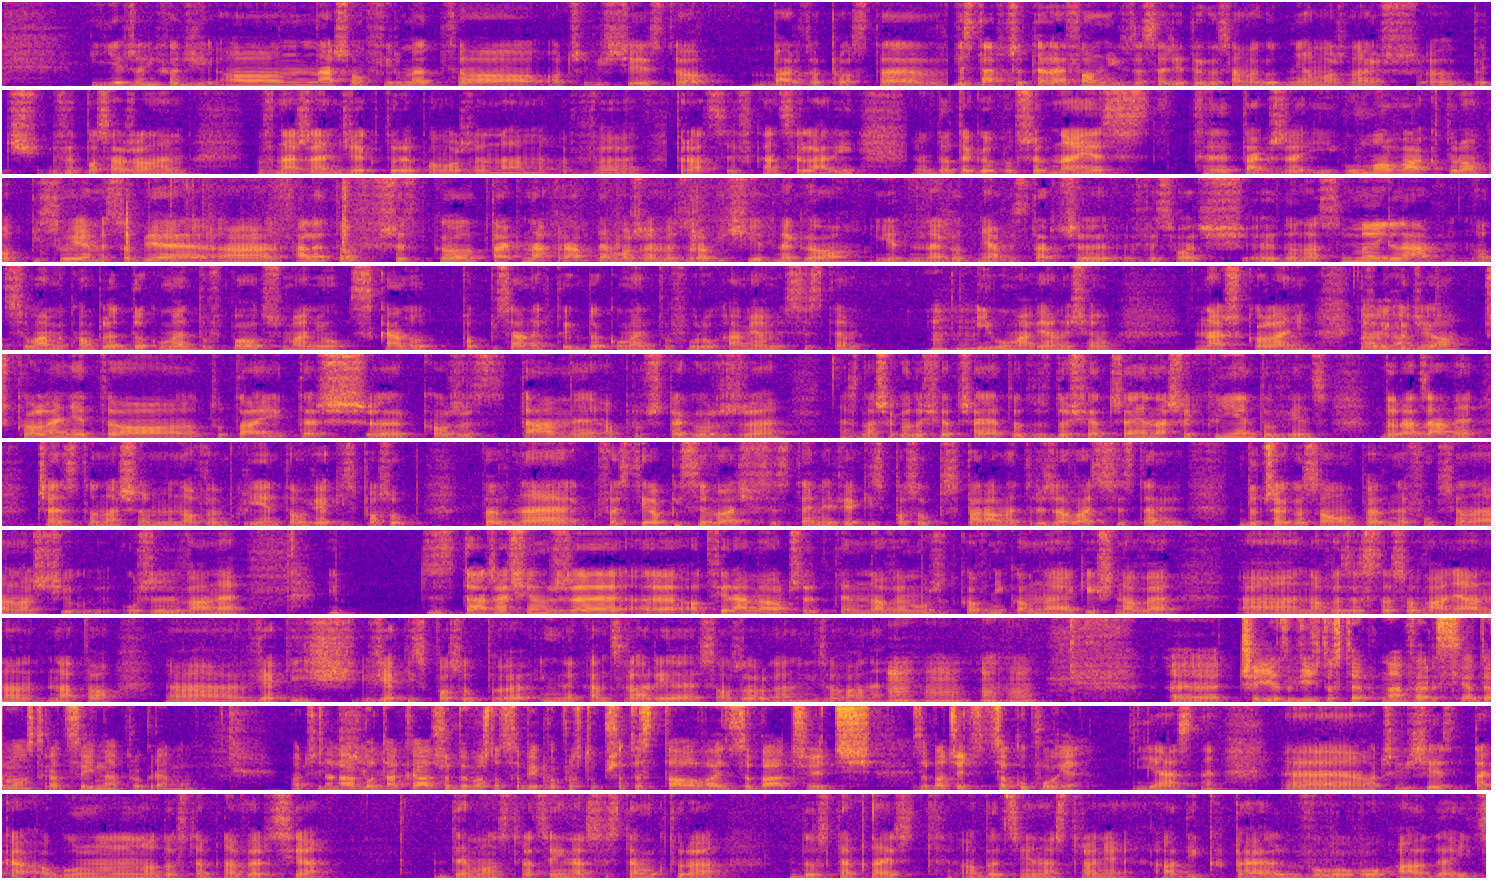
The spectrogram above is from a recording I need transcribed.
Jeżeli chodzi o naszą firmę, to oczywiście jest to bardzo proste. Wystarczy telefon i w zasadzie tego samego dnia można już e, być wyposażonym w narzędzie, które pomoże nam w pracy w kancelarii. Do tego potrzebna jest także i umowa, którą podpisujemy sobie, e, ale to wszystko tak naprawdę możemy zrobić jednego, jednego dnia. Wystarczy wysłać e, do nas maila, odsyłamy komplet dokumentów. Po otrzymaniu skanu podpisanych tych dokumentów uruchamiamy system i umawiamy się na szkolenie. Jeżeli Aha. chodzi o szkolenie, to tutaj też e, korzystamy oprócz tego, że z naszego doświadczenia, to z doświadczenia naszych klientów, więc doradzamy często naszym nowym klientom, w jaki sposób pewne kwestie opisywać w systemie, w jaki sposób sparametryzować system, do czego są pewne funkcjonalności używane. I zdarza się, że e, otwieramy oczy tym nowym użytkownikom na jakieś nowe, nowe zastosowania, na, na to, e, w, jakiś, w jaki sposób e, inne kancelarie są zorganizowane. Mhm, mhm. E, czy jest gdzieś dostępna wersja demonstracyjna programu? Oczywiście. Albo taka, żeby można sobie po prostu przetestować, zobaczyć, zobaczyć co kupuje. Jasne. E, oczywiście jest taka ogólnodostępna wersja demonstracyjna systemu, która dostępna jest obecnie na stronie adic.pl www.adic.pl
